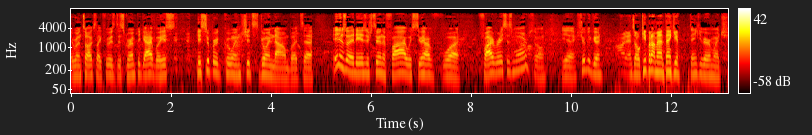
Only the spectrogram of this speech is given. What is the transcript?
everyone talks like Phil is this grumpy guy, but he's he's super cool and shit's going down. But uh, it is what it is. We're still in the five. We still have what five races more. So yeah, should be good. All right, Enzo, keep it up, man. Thank you. Thank you very much.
